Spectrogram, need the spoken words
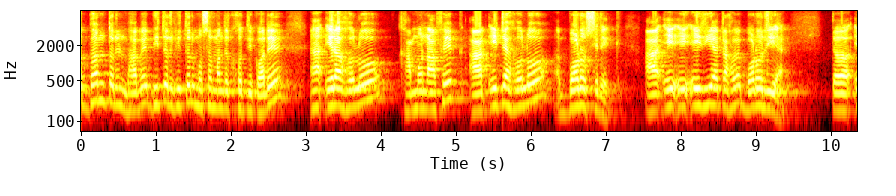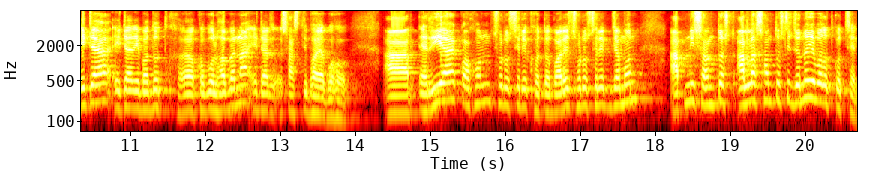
অভ্যন্তরীণভাবে ভিতর ভিতর মুসলমানদের ক্ষতি করে এরা হলো খামোনাফেক আর এটা হলো বড় শিরেক। আর এই- রিয়াটা হবে বড় রিয়া। তো এটা, এটার ইবাদত কবুল হবে না, এটার শাস্তি ভয়াবহ। আর রিয়া কখন ছোট সেরেক হতে পারে? ছোট সেরেক যেমন আপনি সন্তুষ্ট, আল্লাহ সন্তুষ্টির জন্যই ইবাদত করছেন,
